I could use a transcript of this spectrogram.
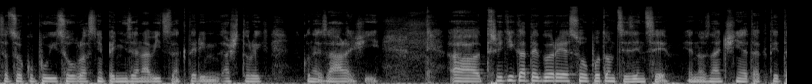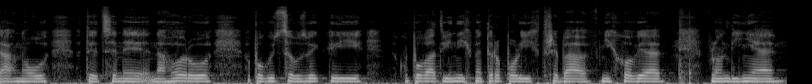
za co kupují, jsou vlastně peníze navíc, na kterým až tolik jako nezáleží. A třetí kategorie jsou potom cizinci. Jednoznačně tak ty táhnou ty ceny nahoru. Pokud jsou zvyklí kupovat v jiných metropolích, třeba v Mnichově, v Londýně,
